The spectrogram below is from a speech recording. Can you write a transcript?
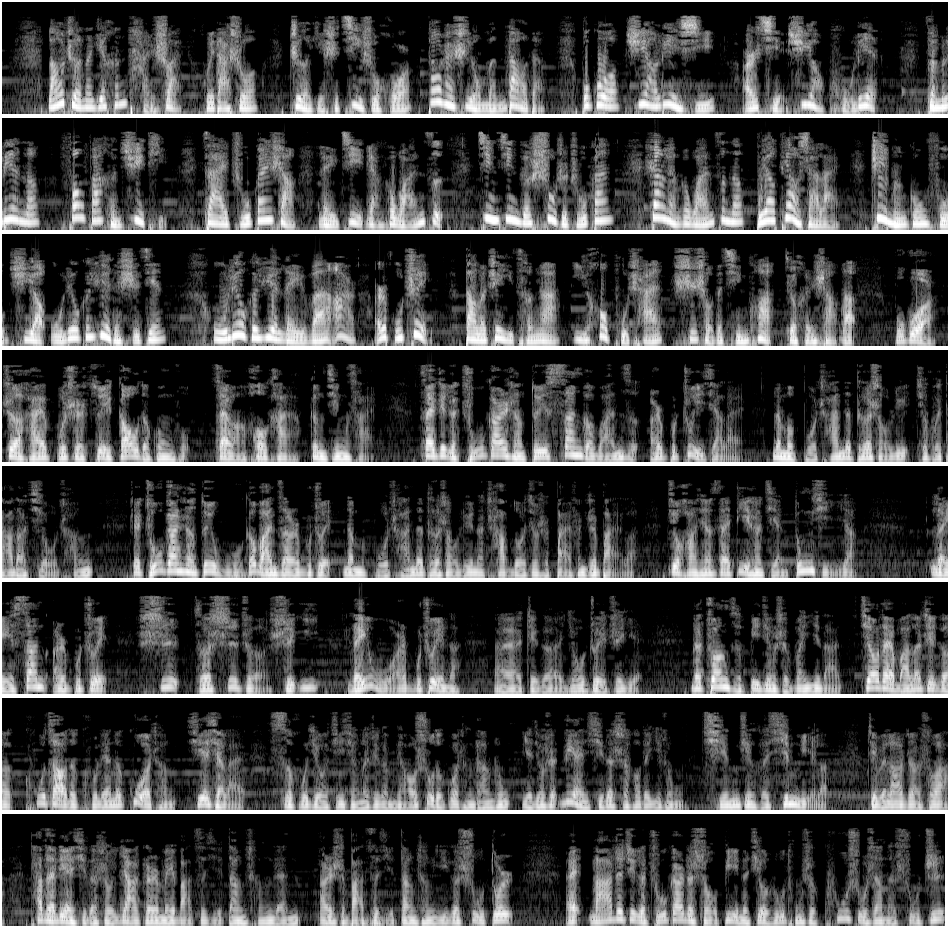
老者呢也很坦率，回答说：“这也是技术活，当然是有门道的，不过需要练习，而且需要苦练。怎么练呢？方法很具体，在竹竿上累计两个丸子，静静地竖着竹竿，让两个丸子呢不要掉下来。这门功夫需要五六个月的时间，五六个月累完二而不坠。”到了这一层啊，以后捕蝉失手的情况就很少了。不过啊，这还不是最高的功夫，再往后看啊更精彩。在这个竹竿上堆三个丸子而不坠下来，那么捕蝉的得手率就会达到九成。这竹竿上堆五个丸子而不坠，那么捕蝉的得手率呢，差不多就是百分之百了。就好像在地上捡东西一样，垒三而不坠，失则失者十一；垒五而不坠呢？呃，这个游坠之也。那庄子毕竟是文艺男，交代完了这个枯燥的苦练的过程，接下来似乎就进行了这个描述的过程当中，也就是练习的时候的一种情境和心理了。这位老者说啊，他在练习的时候压根儿没把自己当成人，而是把自己当成一个树墩儿，哎，拿着这个竹竿的手臂呢，就如同是枯树上的树枝。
